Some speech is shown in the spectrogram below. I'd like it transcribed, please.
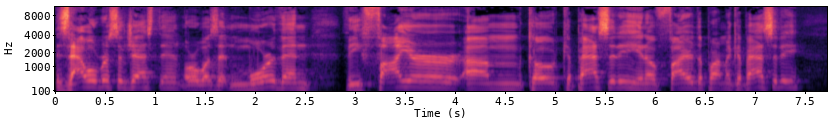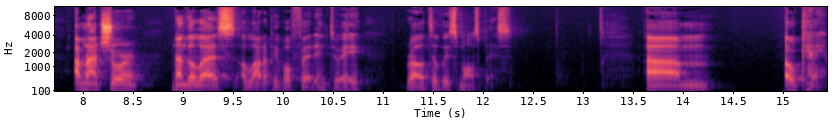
Is that what we're suggesting? Or was it more than the fire um, code capacity, you know, fire department capacity? I'm not sure. Nonetheless, a lot of people fit into a relatively small space. Um, okay.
